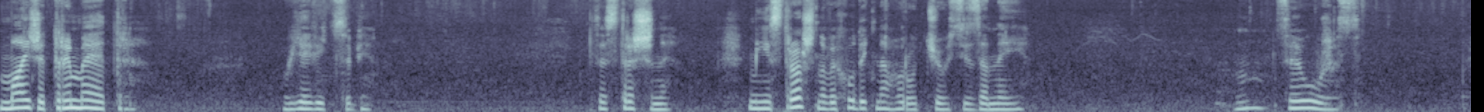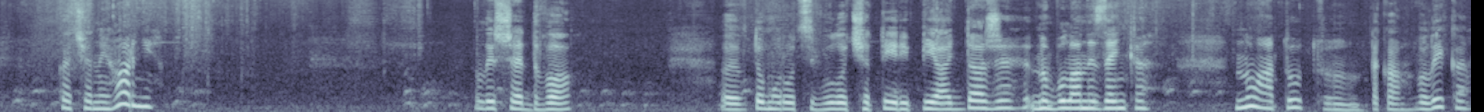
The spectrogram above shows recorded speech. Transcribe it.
Майже три метри. Уявіть собі. Це страшне. Мені страшно виходить на город чогось із-за неї. Це ужас. Качани гарні. Лише два. Е, В тому році було 4-5 даже, ну була низенька. Ну, а тут е, така велика,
